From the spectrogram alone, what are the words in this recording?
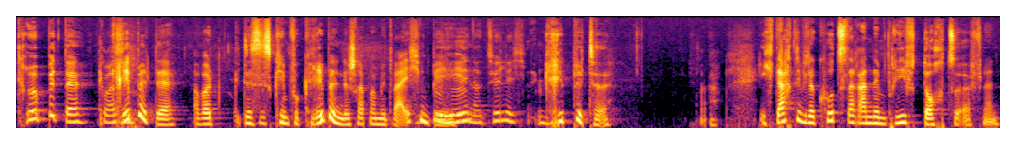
Krüppete. Kribbelte, aber das ist kein von kribbeln, das schreibt man mit weichem B. Nee, natürlich. Kribbelte. Ja. Ich dachte wieder kurz daran, den Brief doch zu öffnen.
